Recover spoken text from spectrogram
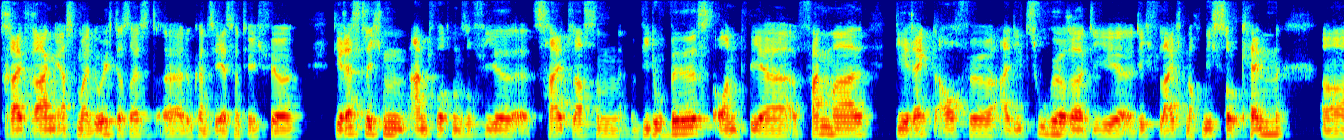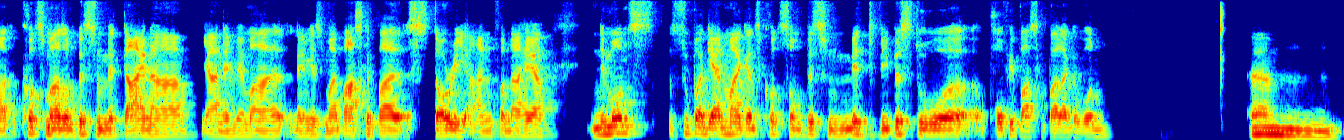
drei Fragen erstmal durch. Das heißt, äh, du kannst dir jetzt natürlich für die restlichen Antworten so viel äh, Zeit lassen, wie du willst. Und wir fangen mal direkt auch für all die Zuhörer, die äh, dich vielleicht noch nicht so kennen, kurz mal so ein bisschen mit deiner, ja, nennen wir mal, nennen wir es mal Basketball-Story an. Von daher, nimm uns super gern mal ganz kurz so ein bisschen mit. Wie bist du Profi-Basketballer geworden? Ähm,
